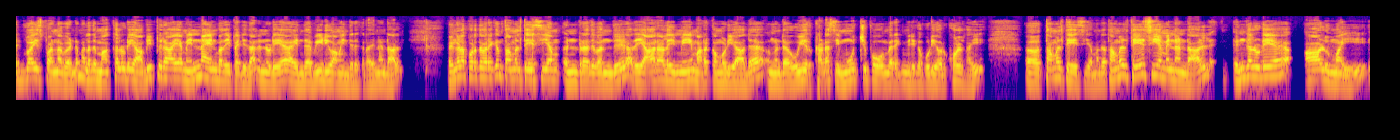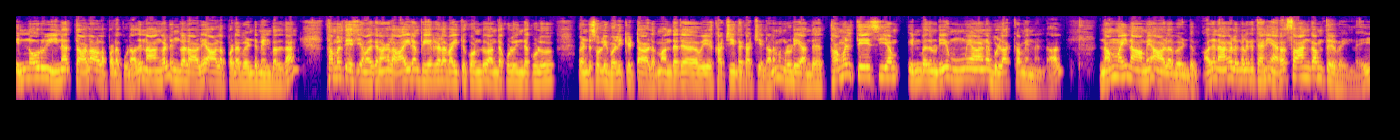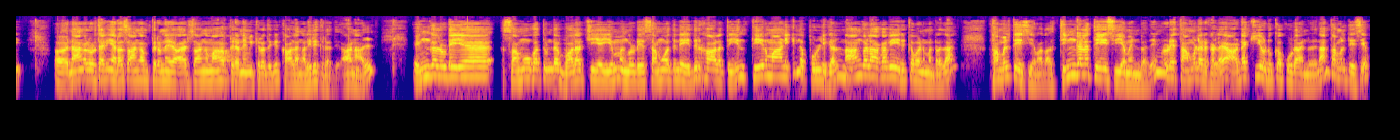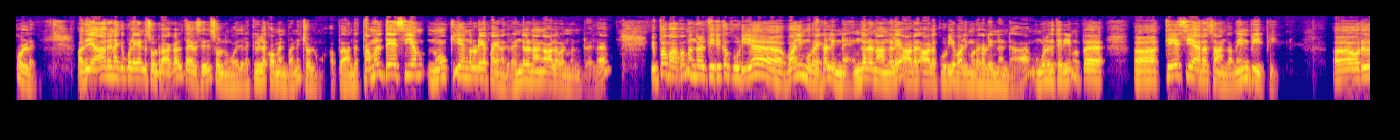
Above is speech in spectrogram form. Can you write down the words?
அட்வைஸ் பண்ண வேண்டும். அல்லது மக்களுடைய அபிப்பிராயம் என்ன என்பதை பற்றி தான் என்னுடைய இந்த வீடியோ அமைந்திருக்கிறது. என்னென்றால் எங்களை பொறுத்த வரைக்கும் தமிழ் தேசியம் என்றது வந்து அதை யாராலையுமே மறக்க முடியாத எங்கள்ட உயிர் கடைசி மூச்சு போகும் வரைக்கும் இருக்கக்கூடிய ஒரு கொள்கை. தமிழ் தேசியம். அந்த தமிழ் தேசியம் என்னென்றால் எங்களுடைய ஆளுமை இன்னொரு இனத்தால் ஆளப்படக்கூடாது. நாங்கள் எங்களாலே ஆளப்பட வேண்டும் என்பதுதான் தமிழ் தேசியம். அதுக்கு நாங்கள் ஆயிரம் பேர்களை வைத்துக்கொண்டு அந்த குழு இந்த குழு என்று சொல்லி வெளிக்கிட்டாலும் அந்த கட்சி இந்த கட்சி என்றாலும் எங்களுடைய அந்த தமிழ் தேசியம் என்பதனுடைய உண்மையான விளக்கம் என்னென்றால் நம்மை நாமே ஆள வேண்டும். அது நாங்கள் எங்களுக்கு தனி அரசாங்கம் தேவையில்லை. நாங்கள் ஒரு தனி அரசாங்கம் பிரண அரசாங்கமாக பிரணமிக்கிறதுக்கு காலங்கள் இருக்கிறது. ஆனால் எங்களுடைய சமூகத்துண்ட வளர்ச்சியையும் எங்களுடைய சமூகத்தின் எதிர்காலத்தையும் தீர்மானிக்கிற புள்ளிகள் நாங்களாகவே இருக்க வேண்டும் என்றுதான் தமிழ் தேசியம். அதாவது திங்கள தேசியம் என்பது எங்களுடைய தமிழர்களை அடக்கி ஒடுக்கக்கூடாது என்பதுதான் தமிழ் தேசிய கொள்ளை. அது யார் எனக்கு பிள்ளைன்னு சொல்றார்கள்? தயவு செய்து சொல்லுங்க இதுல கீழே கமெண்ட் பண்ணி சொல்லுங்க. அப்ப அந்த தமிழ் தேசியம் நோக்கி எங்களுடைய பயணத்துல எங்களை நாங்க ஆளவன் பண்றதுல இப்ப பாப்போம் எங்களுக்கு இருக்கக்கூடிய வழிமுறைகள் என்ன? எங்களை நாங்களே ஆட ஆளக்கூடிய வழிமுறைகள் என்னண்டா? உங்களுக்கு தெரியும் இப்ப தேசிய அரசாங்கம் என்பிபி ஒரு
